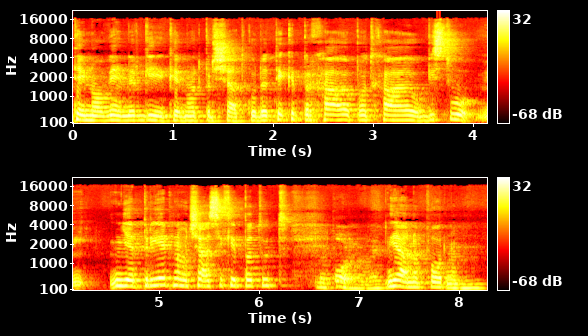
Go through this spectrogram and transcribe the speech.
tej novi energiji, ki je not prišla. Tako da te, ki prihajajo, pa odhajajo, v bistvu je prijetno, včasih je pa tudi naporno. Ne? Ja, naporno. Mm.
